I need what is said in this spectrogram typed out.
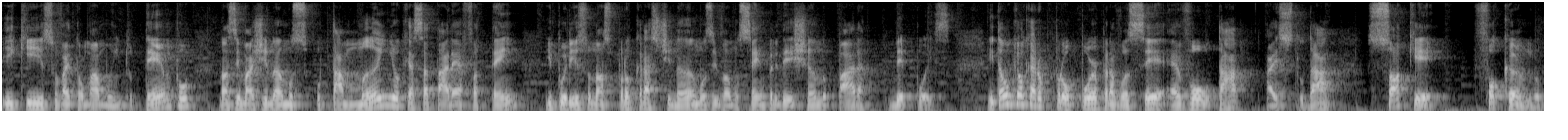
e que isso vai tomar muito tempo. Nós imaginamos o tamanho que essa tarefa tem e por isso nós procrastinamos e vamos sempre deixando para depois. Então o que eu quero propor para você é voltar a estudar, só que focando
